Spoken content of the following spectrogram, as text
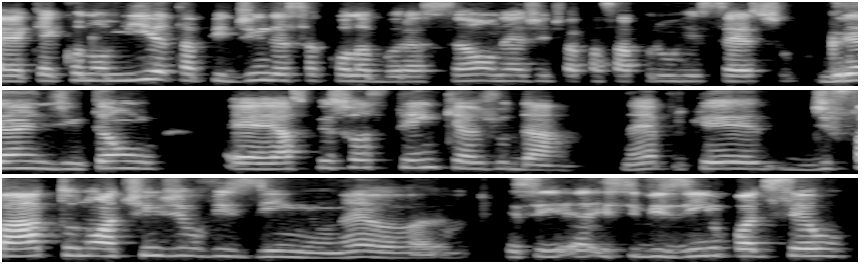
é, que a economia está pedindo essa colaboração, né? A gente vai passar por um recesso grande, então é, as pessoas têm que ajudar, né? Porque de fato não atinge o vizinho, né? Esse, esse vizinho pode ser o,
